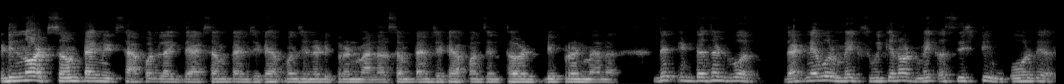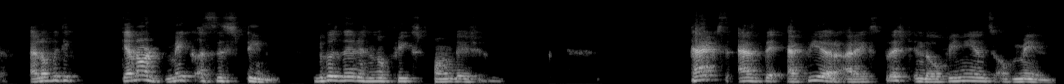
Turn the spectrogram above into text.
It is not sometimes it's happened like that, sometimes it happens in a different manner, sometimes it happens in third different manner. Then it doesn't work. That never makes, we cannot make a system over there. Allopathy cannot make a system because there is no fixed foundation. Facts as they appear are expressed in the opinions of men,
